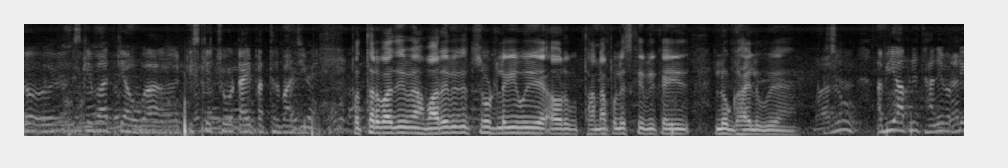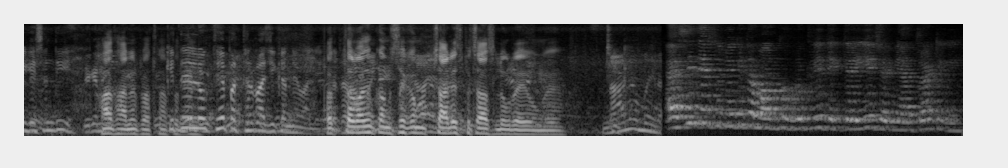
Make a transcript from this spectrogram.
तो इसके बाद क्या हुआ? किसके चोट आई पत्थरबाजी में? पत्थरबाजी में हमारे भी चोट लगी हुई है और थाना पुलिस के भी कई लोग घायल हुए हैं। अभी आपने थाने पर एप्लीकेशन दी है? हाँ थाने पर कितने लोग थे पत्थरबाजी करने वाले? पत्थरबाजी कम से कम चालीस पचास लोग रहे होंगे। ऐसी देश दुनिया की तमाम खबरों के लिए देखते रहिए जन यात्रा टीवी।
